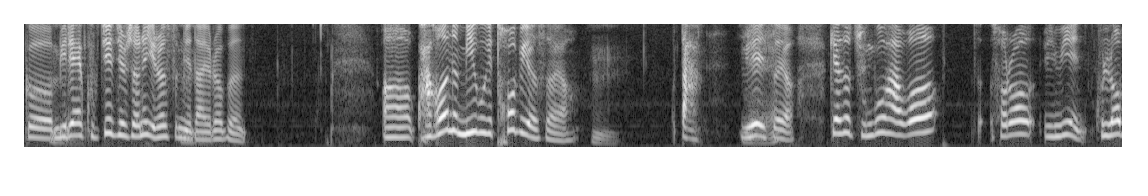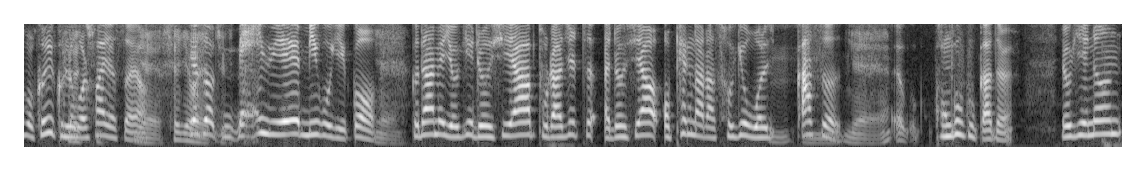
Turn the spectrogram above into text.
그, 미래 국제 질서는 이렇습니다, 여러분. 어, 과거는 미국이 톱이었어요. 음. 딱 위에 예. 있어요. 그래서 중국하고 서- 서로 위민 글로벌 거의 글로벌화였어요. 그렇지. 예. 그래서 맨 위에 미국이 있고 예. 그다음에 여기 러시아, 브라질, 아, 러시아 오펙 나라 석유, 월, 가스 예. 어, 공급 국가들. 여기는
